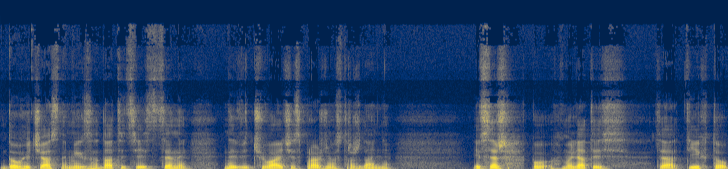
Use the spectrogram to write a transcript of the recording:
довгий час не міг згадати цієї сцени, не відчуваючи справжнього страждання. І все ж помилятися ті, хто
